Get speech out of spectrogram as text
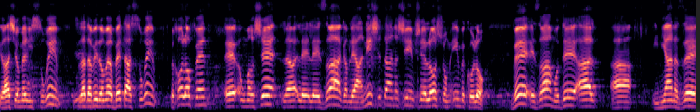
רש"י אומר איסורים, סעודת דוד אומר בית האסורים, בכל אופן הוא מרשה לעזרא גם להעניש את האנשים שלא שומעים בקולו. ועזרא מודה על העניין הזה,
